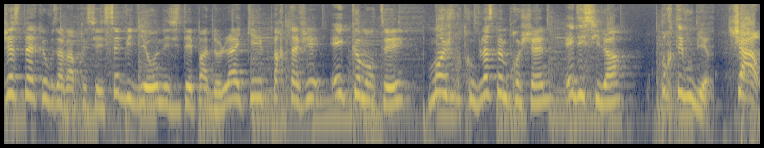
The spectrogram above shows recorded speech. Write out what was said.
J'espère que vous avez apprécié cette vidéo, n'hésitez pas de liker, partager et commenter. Moi je vous retrouve la semaine prochaine et d'ici là, portez-vous bien. Ciao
